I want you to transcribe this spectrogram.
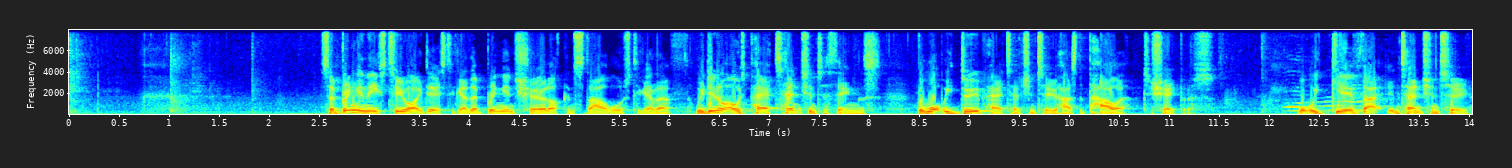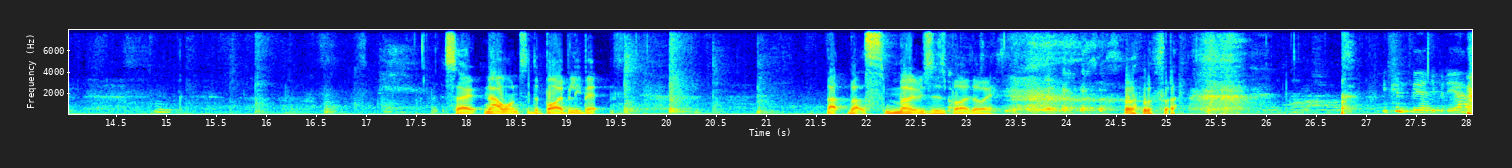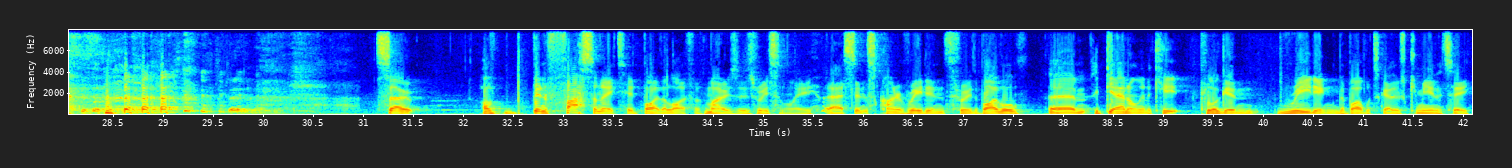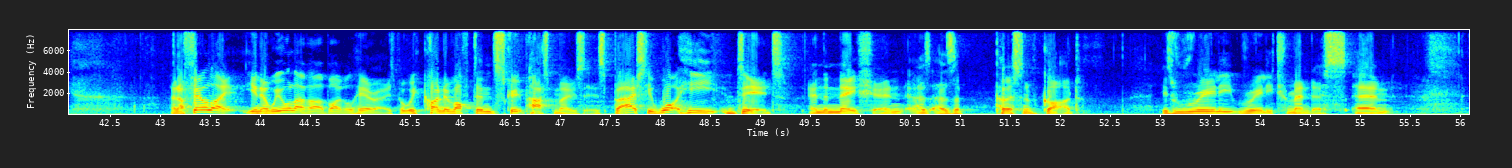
So, bringing these two ideas together, bringing Sherlock and Star Wars together, we do not always pay attention to things, but what we do pay attention to has the power to shape us. What we give that intention to So now on to the Bible bit. That, that's Moses, by the way. it couldn't be anybody else. so, I've been fascinated by the life of Moses recently, uh, since kind of reading through the Bible. Um, again, I'm going to keep plugging reading the Bible together as community. And I feel like, you know, we all have our Bible heroes, but we kind of often scoot past Moses. But actually, what he did in the nation as, as a person of God is really, really tremendous. Um,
